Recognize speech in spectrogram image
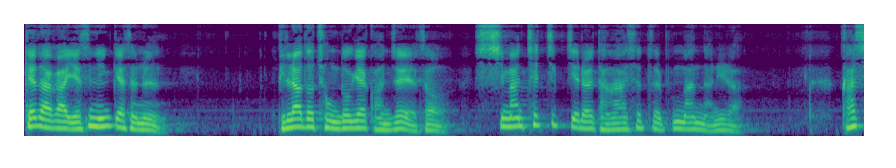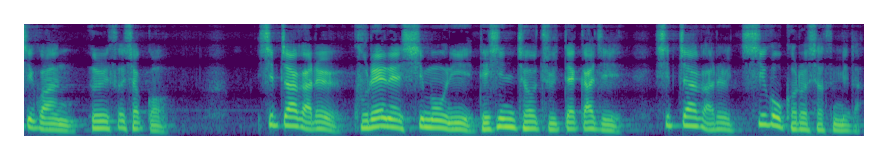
게다가 예수님께서는 빌라도 총독의 관저에서 심한 채찍질을 당하셨을 뿐만 아니라 가시관을 쓰셨고 십자가를 구레네 시몬이 대신 져 줄 때까지 십자가를 치고 걸으셨습니다.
